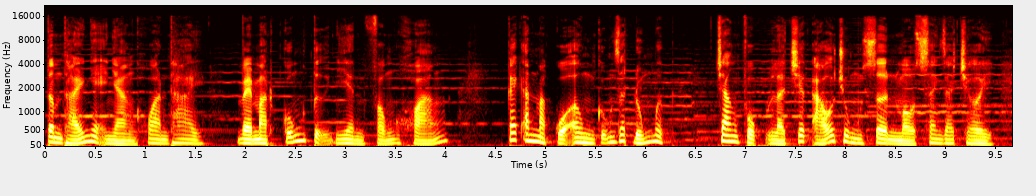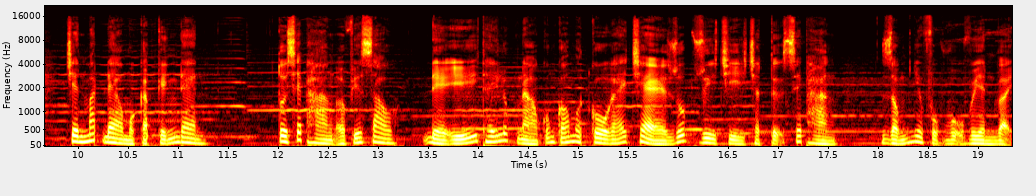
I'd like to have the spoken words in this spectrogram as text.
tâm thái nhẹ nhàng khoan thai, vẻ mặt cũng tự nhiên phóng khoáng. Cách ăn mặc của ông cũng rất đúng mực, trang phục là chiếc áo trung sơn màu xanh da trời, trên mắt đeo một cặp kính đen. Tôi xếp hàng ở phía sau, để ý thấy lúc nào cũng có một cô gái trẻ giúp duy trì trật tự xếp hàng, giống như phục vụ viên vậy.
